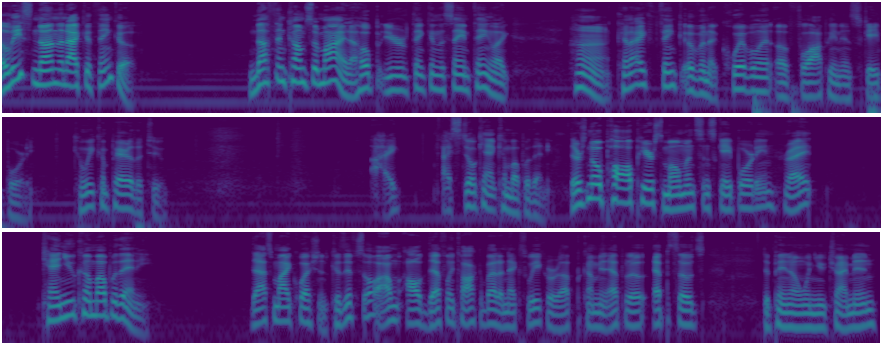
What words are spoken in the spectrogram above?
At least none that I could think of. Nothing comes to mind. I hope you're thinking the same thing. Like, huh, can I think of an equivalent of flopping and skateboarding? Can we compare the two? I I still can't come up with any. There's no Paul Pierce moments in skateboarding, right? Can you come up with any? That's my question. Because if so, i will definitely talk about it next week or upcoming episodes, depending on when you chime in.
